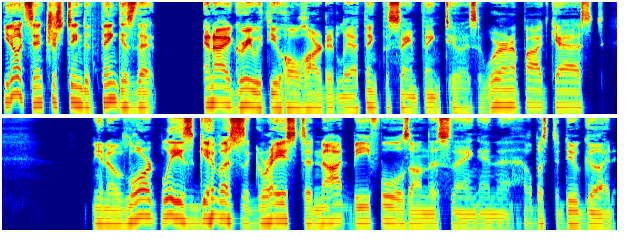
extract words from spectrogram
You know what's interesting to think is that, and I agree with you wholeheartedly. I think the same thing too. I said, we're on a podcast. You know, Lord, please give us the grace to not be fools on this thing and uh, help us to do good.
